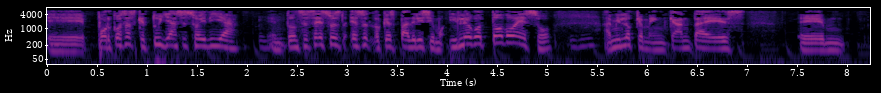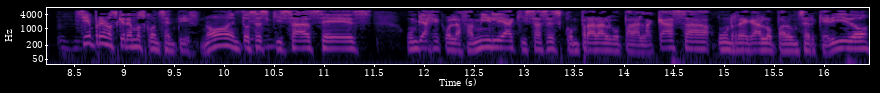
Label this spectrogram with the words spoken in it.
eh, por cosas que tú ya haces hoy día. Entonces, eso es, eso es lo que es padrísimo. Y luego todo eso, a mí lo que me encanta es... eh, Siempre nos queremos consentir, ¿no? Entonces quizás es un viaje con la familia, quizás es comprar algo para la casa, un regalo para un ser querido.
